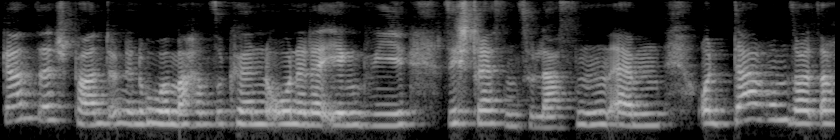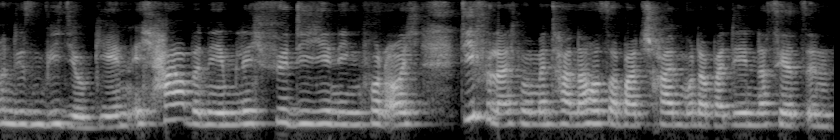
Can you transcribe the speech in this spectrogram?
ganz entspannt und in Ruhe machen zu können, ohne da irgendwie sich stressen zu lassen. Ähm, und darum soll es auch in diesem Video gehen. Ich habe nämlich für diejenigen von euch, die vielleicht momentan eine Hausarbeit schreiben oder bei denen das jetzt in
